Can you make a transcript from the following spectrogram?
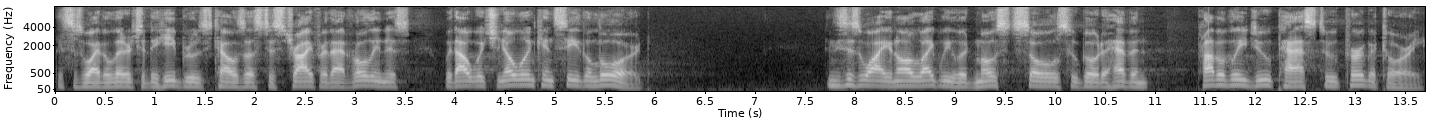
This is why the letter to the Hebrews tells us to strive for that holiness without which no one can see the Lord. And this is why, in all likelihood, most souls who go to heaven probably do pass through purgatory.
